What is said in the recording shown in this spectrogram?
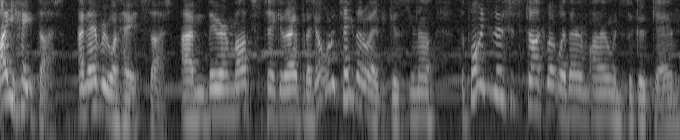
I hate that, and everyone hates that, and there are mods to take it out, but I don't want to take that away because, you know, the point of this is to talk about whether Morrowind is a good game,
